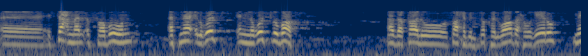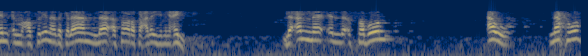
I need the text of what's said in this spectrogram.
آه، استعمل الصابون أثناء الغسل إن غسله باطل. هذا قالوا صاحب الفقه الواضح وغيره من المعاصرين. هذا كلام لا أثارة عليه من علم. لأن الصابون أو نحوه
